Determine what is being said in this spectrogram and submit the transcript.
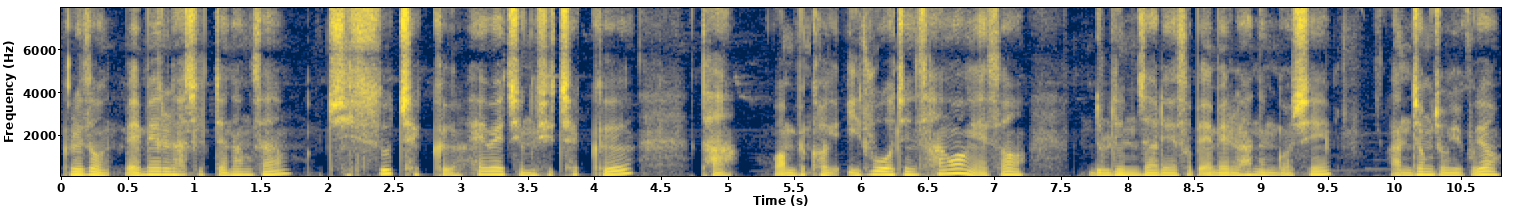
그래서 매매를 하실 땐 항상 지수 체크, 해외 증시 체크 다 완벽하게 이루어진 상황에서 눌림 자리에서 매매를 하는 것이 안정적이고요.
